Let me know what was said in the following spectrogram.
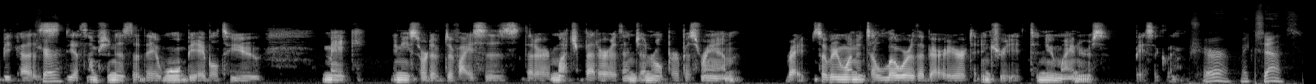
because sure. the assumption is that they won't be able to make any sort of devices that are much better than general purpose RAM. Right. So we wanted to lower the barrier to entry to new miners, basically. Sure. Makes sense.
